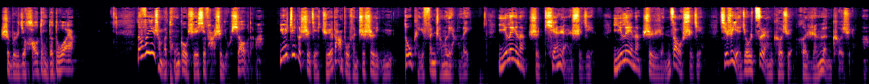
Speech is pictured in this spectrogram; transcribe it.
是不是就好懂得多呀？那为什么同构学习法是有效的啊？因为这个世界绝大部分知识领域都可以分成两类，一类呢是天然世界，一类呢是人造世界，其实也就是自然科学和人文科学啊。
